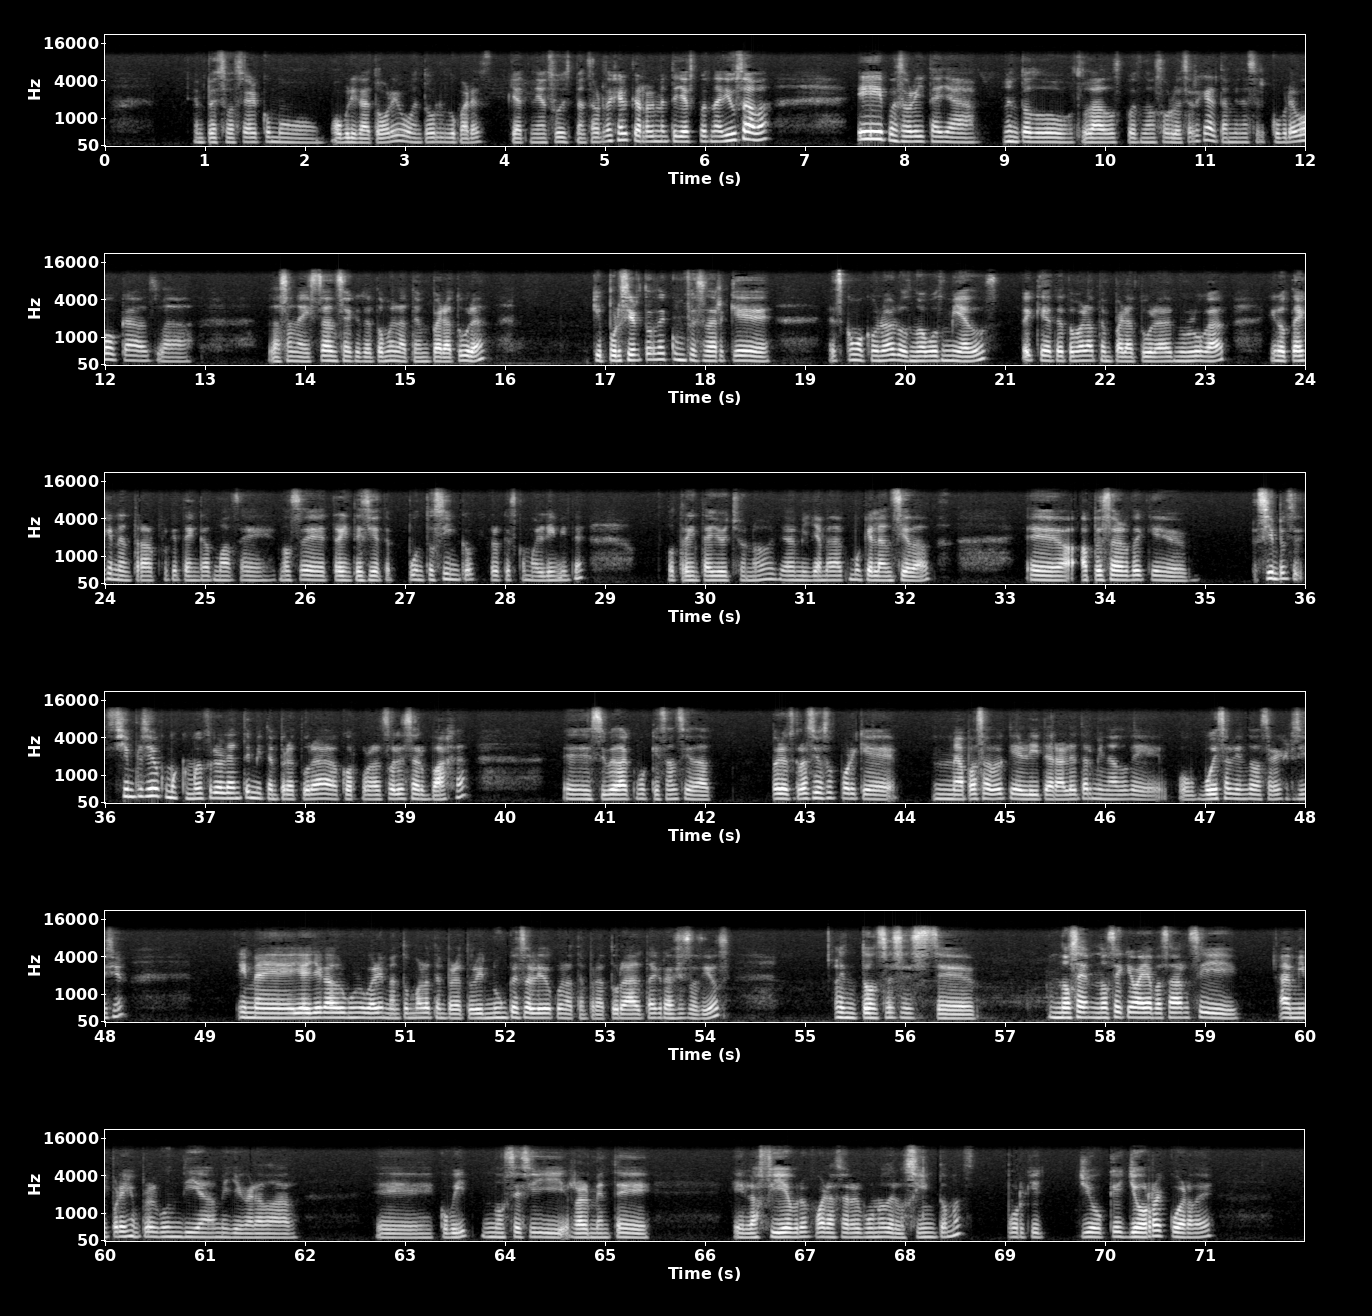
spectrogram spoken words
empezó a ser como obligatorio o en todos los lugares ya tenían su dispensador de gel que realmente ya después nadie usaba y pues ahorita ya en todos lados pues no solo es el gel, también es el cubrebocas, la, la sana distancia, que te tomen la temperatura. Que por cierto de confesar que es como que uno de los nuevos miedos de que te tomen la temperatura en un lugar y no te dejen entrar porque tengas más de, no sé, 37.5, creo que es como el límite, o 38, ¿no? A mí ya me da como que la ansiedad, eh, a pesar de que siempre, siempre he sido como que muy friolenta y mi temperatura corporal suele ser baja. Eh, sí me da como que esa ansiedad. Pero es gracioso porque me ha pasado que literal he terminado de, o voy saliendo a hacer ejercicio y me he llegado a algún lugar y me han tomado la temperatura y nunca he salido con la temperatura alta, gracias a Dios. Entonces, este, no sé, no sé qué vaya a pasar si a mí, por ejemplo, algún día me llegara a dar eh, COVID. No sé si realmente eh, la fiebre fuera a ser alguno de los síntomas, porque yo que yo recuerde,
